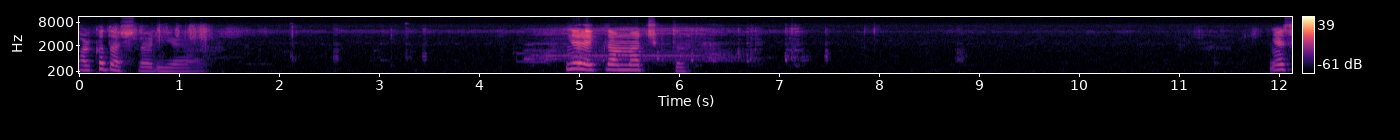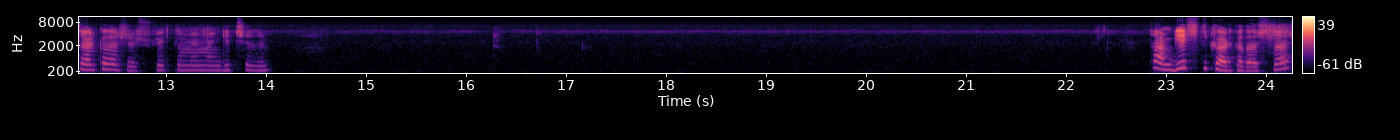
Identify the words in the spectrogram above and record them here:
Arkadaşlar ya. Ne reklamlar çıktı. Neyse arkadaşlar şu reklamı hemen geçelim. Tamam geçtik arkadaşlar.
